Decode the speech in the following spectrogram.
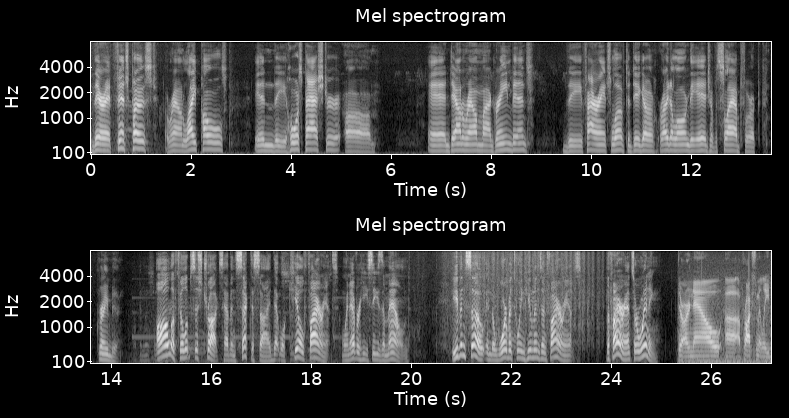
They're at fence posts, around light poles, in the horse pasture, um, and down around my grain bins. The fire ants love to dig uh, right along the edge of a slab for a grain bin. All of Phillips's trucks have insecticide that will kill fire ants whenever he sees a mound. Even so, in the war between humans and fire ants, the fire ants are winning. There are now uh, approximately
